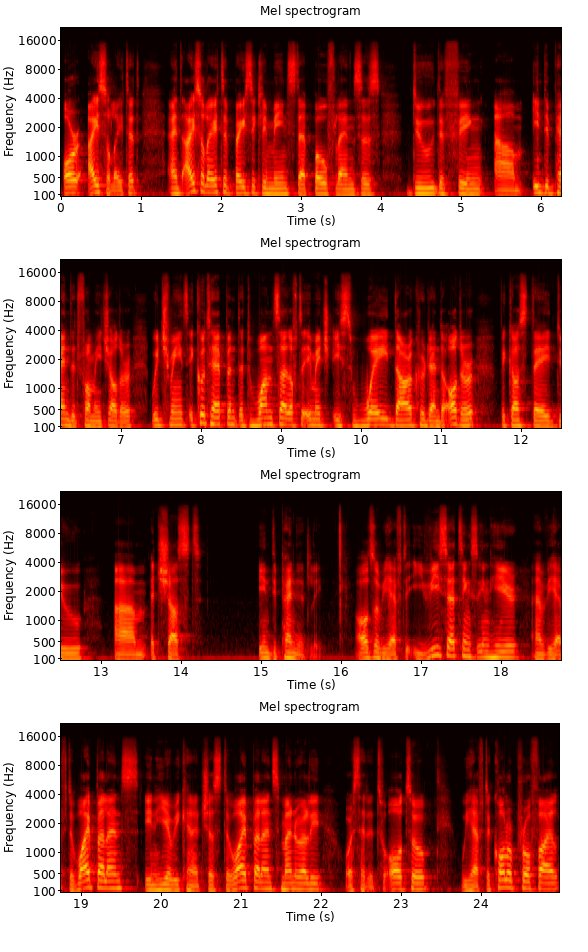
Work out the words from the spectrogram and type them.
or isolated. And isolated basically means that both lenses do the thing um, independent from each other, which means it could happen that one side of the image is way darker than the other because they do um, adjust independently. Also, we have the EV settings in here and we have the white balance. In here, we can adjust the white balance manually or set it to auto. we have the color profile.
